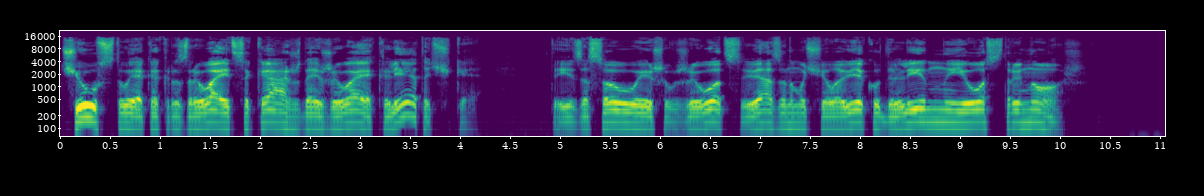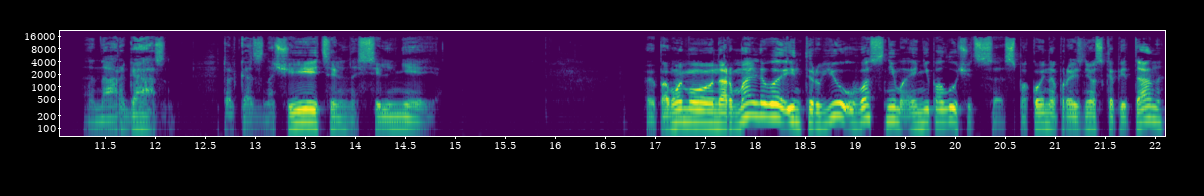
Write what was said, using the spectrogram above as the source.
чувствуя, как разрывается каждая живая клеточка, ты засовываешь в живот связанному человеку длинный и острый нож. На оргазм, только значительно сильнее. «По-моему, нормального интервью у вас с ним не получится», — спокойно произнес капитан,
